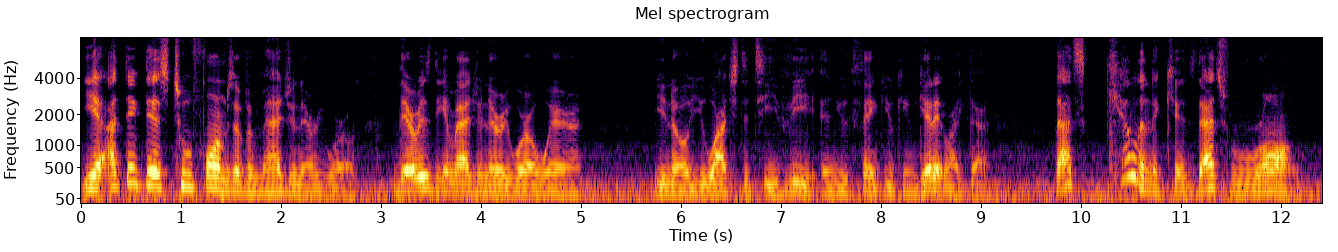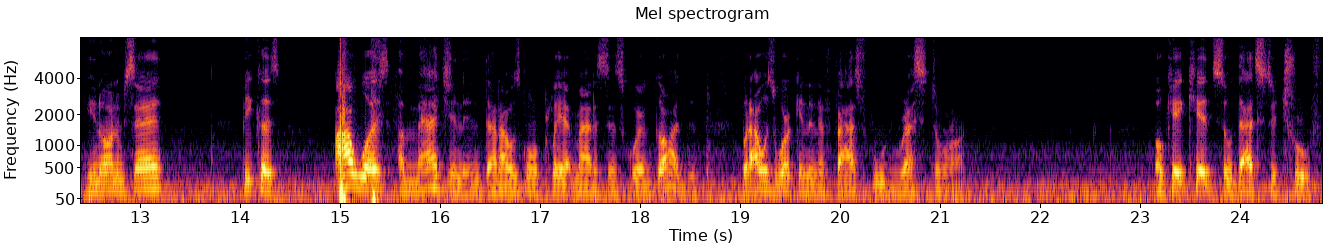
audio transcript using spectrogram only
Yeah, I think there's two forms of imaginary worlds. There is the imaginary world where, you know, you watch the TV and you think you can get it like that. That's killing the kids. That's wrong. You know what I'm saying? Because I was imagining that I was going to play at Madison Square Garden, but I was working in a fast food restaurant. Okay, kids? So that's the truth.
